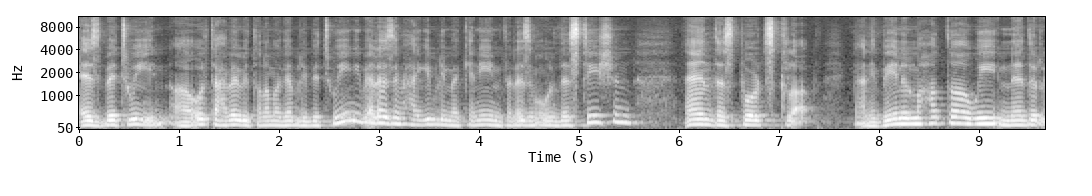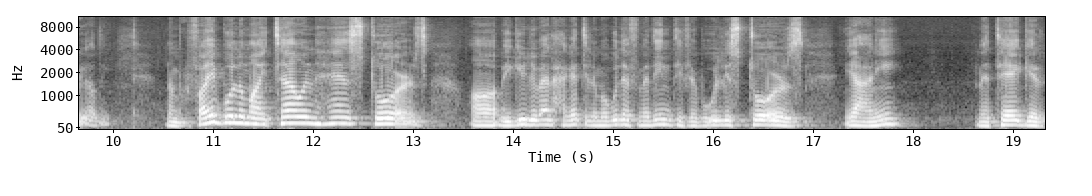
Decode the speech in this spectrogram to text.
Is between. آه قلت يا حبايبي طالما جاب لي between يبقى لازم هيجيب لي مكانين فلازم أقول the station and the sports club. يعني بين المحطة والنادي الرياضي. نمبر 5 بيقول لي my town has stores. آه بيجيب لي بقى الحاجات اللي موجودة في مدينتي فبيقول لي stores يعني متاجر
